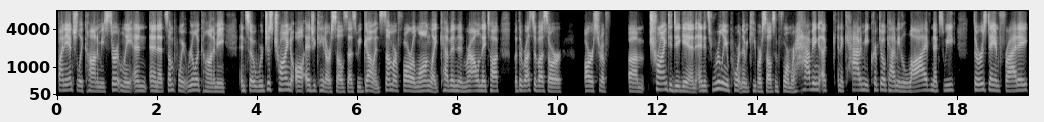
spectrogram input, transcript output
financial economy certainly, and and at some point real economy. And so we're just trying to all educate ourselves as we go. And some are far along, like Kevin and Raoul, when they talk, but the rest of us are are sort of um, trying to dig in. And it's really important that we keep ourselves informed. We're having a, an academy, Crypto Academy, live next week, Thursday and Friday.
